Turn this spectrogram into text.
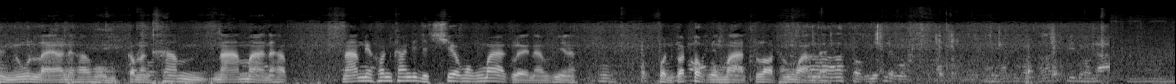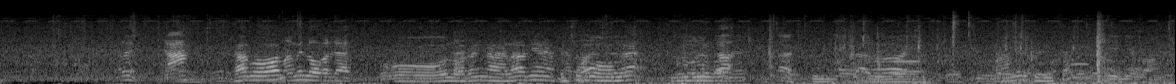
ถึงนู่นแล้วนะครับ ผมกำลังข้ามน้ำมานะครับ น้ำเนี่ยค่อนข้างที่จะเชี่ยวมากๆเลยนะพี่นะฝนก็ตกลงมาตลอดทั้งวันเลย ครับผมมาไม่รอกันเลยโอ้โหรอตั้งนานแล้วเนี่ยเป็นชั่วโมงแล้วคนหนึ่งก็มาไม่ถึงสักทีเนี่ยรอเนี่ย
